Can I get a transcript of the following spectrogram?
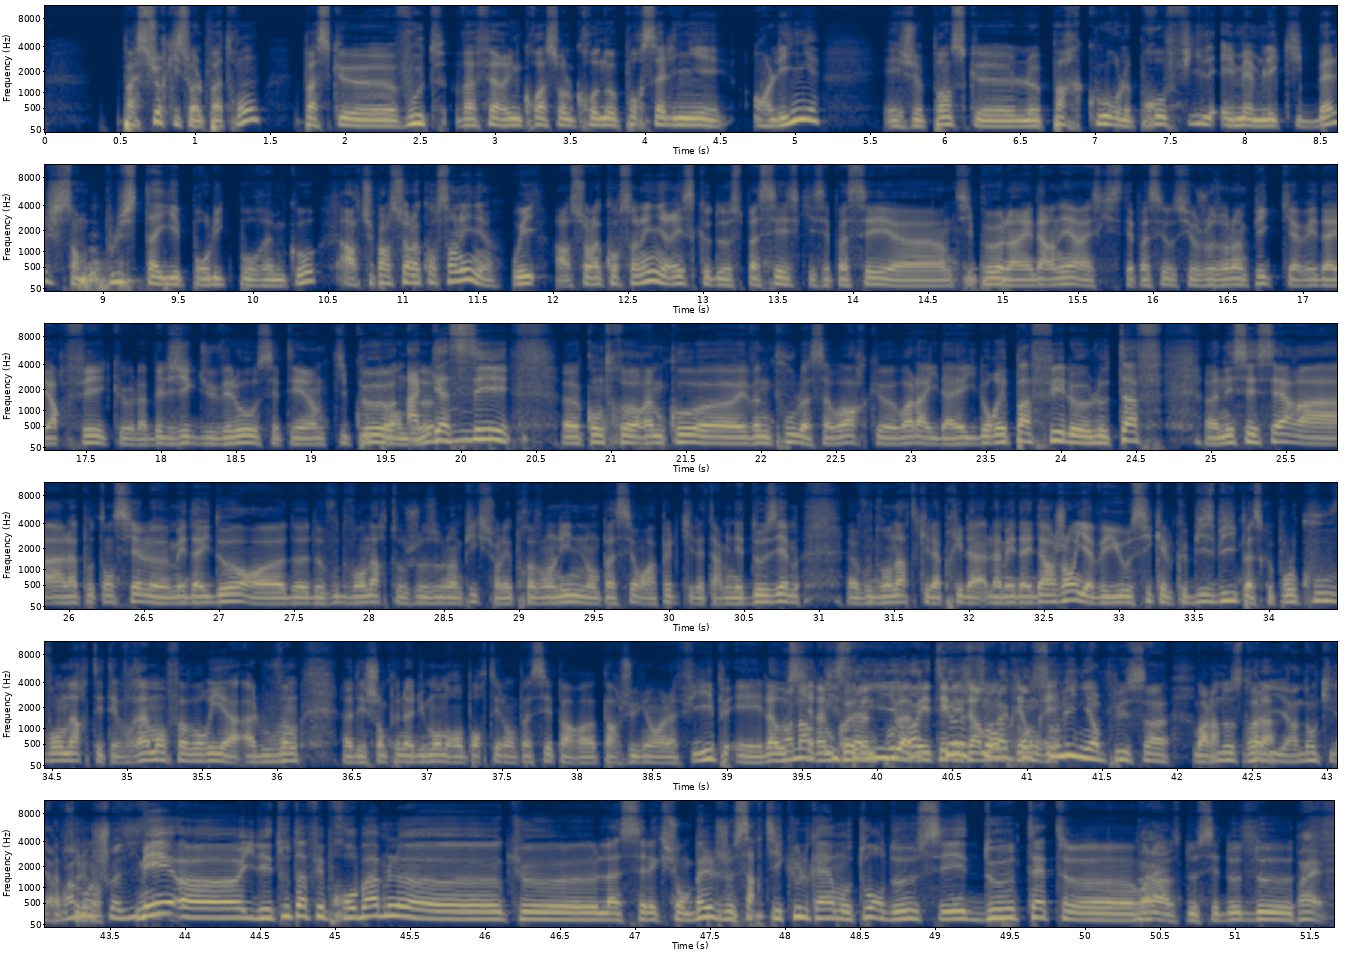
Pas sûr qu'il soit le patron, parce que Wout va faire une croix sur le chrono pour s'aligner en ligne. Et je pense que le parcours, le profil et même l'équipe belge semblent plus taillés pour lui que pour Remco. Alors tu parles sur la course en ligne? Oui. Alors sur la course en ligne, il risque de se passer ce qui s'est passé euh, un petit peu l'année dernière et ce qui s'était passé aussi aux Jeux Olympiques, qui avait d'ailleurs fait que la Belgique du vélo s'était un petit peu agacée euh, contre Remco euh, Evenepoel, à savoir que voilà, il a, il aurait pas fait le, le taf euh, nécessaire à, à la potentielle médaille d'or de, de Wout van Aert aux Jeux Olympiques sur l'épreuve en ligne l'an passé. On rappelle qu'il a terminé deuxième. Wout van Aert qu'il a pris la, la médaille d'argent. Il y avait eu aussi quelques bisbis parce que pour le coup, Van Aert était vraiment favori favori à, à Louvain des championnats du monde remportés l'an passé par, euh, par Julien Alaphilippe. Et là aussi, Remco Evenepoel avait été légèrement pris en ligne en plus hein, Voilà, en Australie. voilà. hein, donc il a Absolument. vraiment choisi. Mais euh, il est tout à fait probable euh, que la sélection belge s'articule quand même autour de ces deux têtes, euh, voilà, de ces deux, deux, Ouais.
